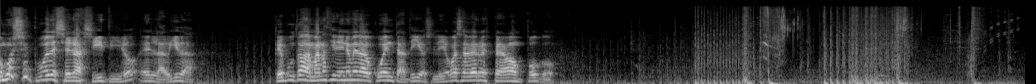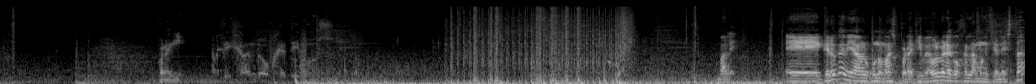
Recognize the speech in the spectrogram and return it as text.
¿Cómo se puede ser así, tío? En la vida. Qué putada, me ha nacido y no me he dado cuenta, tío. Si le llego a saber me esperaba un poco. Por aquí. Fijando objetivos. Vale. Eh, Creo que había alguno más por aquí. Voy a volver a coger la munición esta.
